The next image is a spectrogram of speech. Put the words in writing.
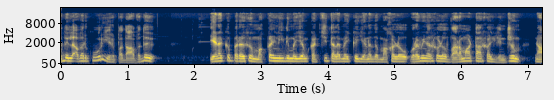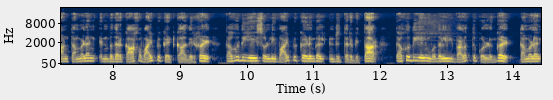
அதில் அவர் கூறியிருப்பதாவது எனக்கு பிறகு மக்கள் நீதி மய்யம் கட்சி தலைமைக்கு எனது மகளோ உறவினர்களோ வரமாட்டார்கள் என்றும் நான் தமிழன் என்பதற்காக வாய்ப்பு கேட்காதீர்கள். தகுதியை சொல்லி வாய்ப்பு கேளுங்கள் என்று தெரிவித்தார். தகுதியை முதலில் வளர்த்து கொள்ளுங்கள். தமிழன்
